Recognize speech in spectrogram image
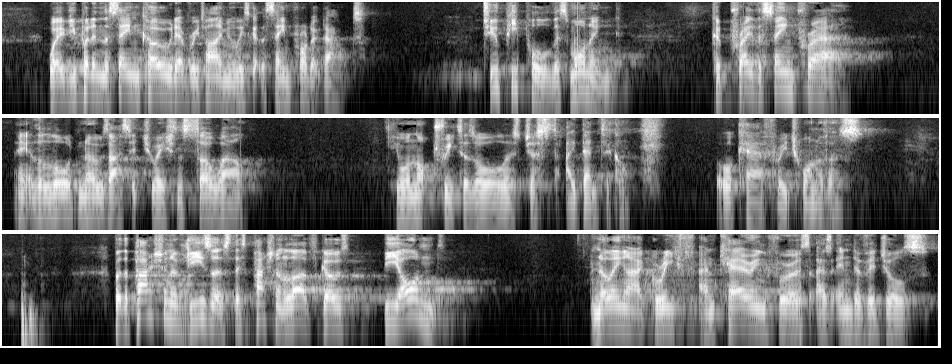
where if you put in the same code every time, you always get the same product out. Two people this morning could pray the same prayer. The Lord knows our situation so well. He will not treat us all as just identical, but will care for each one of us. But the passion of Jesus, this passionate love, goes beyond knowing our grief and caring for us as individuals.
